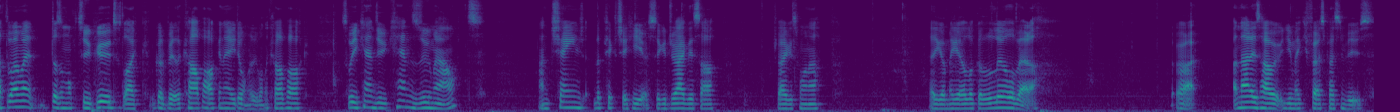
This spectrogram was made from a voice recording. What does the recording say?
At the moment, doesn't look too good. Like we've got a bit of the car park in there. You don't really want the car park. So what you can do, you can zoom out and change the picture here. So you can drag this up, drag this one up. There you go, make it look a little better. Alright, and that is how you make your first person views.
